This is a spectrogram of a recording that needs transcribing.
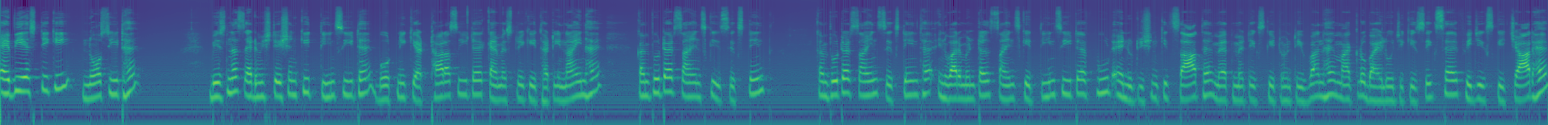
ए बी एस टी की नौ सीट है। बिज़नेस एडमिनिस्ट्रेशन की तीन सीट है। बोटनी की 18 सीट है। केमिस्ट्री की 39 है। कंप्यूटर साइंस की सिक्सटीन कंप्यूटर साइंस सिक्सटीन है इन्वायरमेंटल साइंस की तीन सीट है फ़ूड एंड न्यूट्रिशन की सात है मैथमेटिक्स की ट्वेंटी वन है माइक्रोबायोलॉजी की सिक्स है फिजिक्स की चार है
